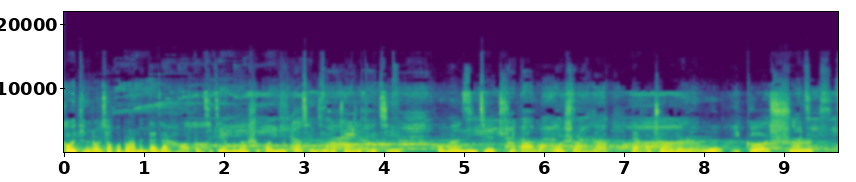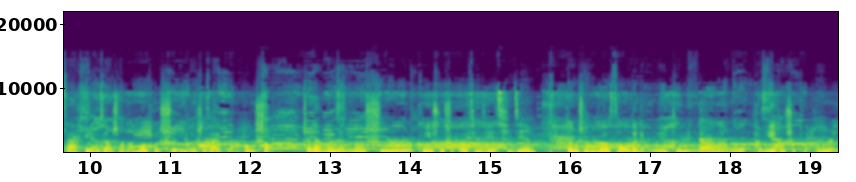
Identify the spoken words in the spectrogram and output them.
各位听众小伙伴们，大家好！本期节目呢是关于国庆节的专辑特辑，我们截取了网络上的两个重要的人物，一个是在黑龙江省的漠河市，一个是在广东省。这两个人呢是可以说是国庆节期间登上热搜的两位著名的人物，他们也都是普通人。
